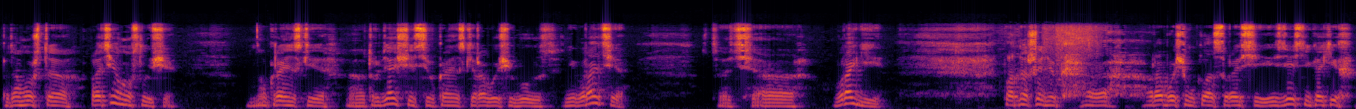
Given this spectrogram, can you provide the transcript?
Потому что в противном случае украинские э, трудящиеся, украинские рабочие будут не братья, а враги по отношению к э, рабочему классу России. И здесь никаких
